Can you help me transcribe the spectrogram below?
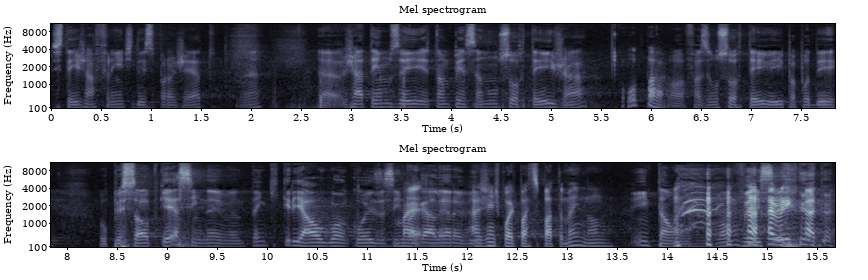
esteja à frente desse projeto. Né? Eh, Já temos aí, estamos pensando num sorteio já, Opa! ó, fazer um sorteio aí para poder o pessoal, porque é assim, né? Tem que criar alguma coisa assim para a galera ver. A gente pode participar também? Não, né? Então, vamos ver. É aí. brincadeira.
